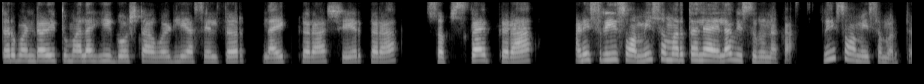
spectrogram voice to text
तर मंडळी तुम्हाला ही गोष्ट आवडली असेल तर लाईक करा, शेअर करा, सबस्क्राईब करा आणि श्री स्वामी समर्थ लिहायला विसरू नका. श्री स्वामी समर्थ.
